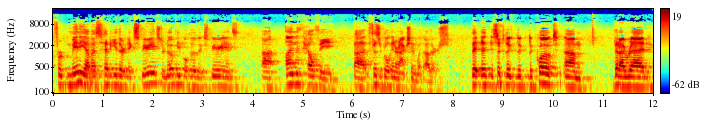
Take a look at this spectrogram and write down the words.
for many of us, have either experienced or know people who have experienced uh, unhealthy uh, physical interaction with others. That, uh, so the, the, the quote um, that I read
